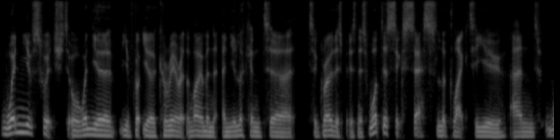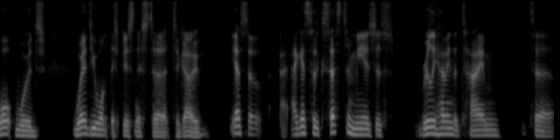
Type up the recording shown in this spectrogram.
when you've switched or when you're you've got your career at the moment and you're looking to to grow this business what does success look like to you? And what would where do you want this business to to go? Yeah so i guess success to me is just really having the time to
